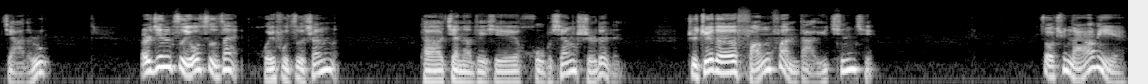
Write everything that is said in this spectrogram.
加得入。而今自由自在，恢复自身了，他见到这些互不相识的人，只觉得防范大于亲切。走去哪里？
